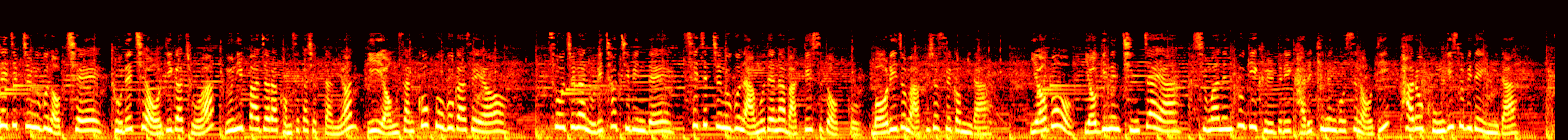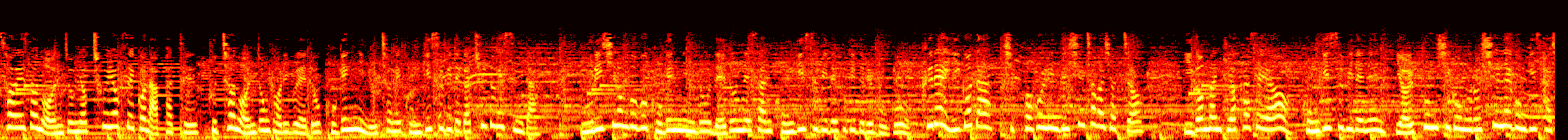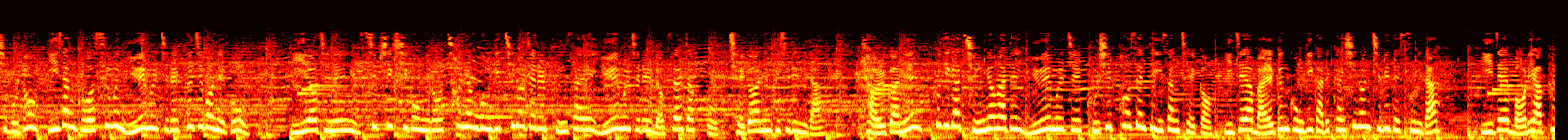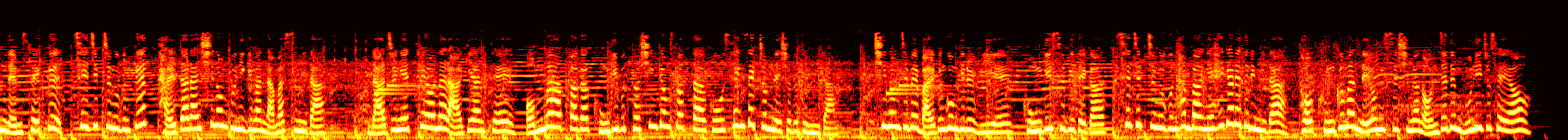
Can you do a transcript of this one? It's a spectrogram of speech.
새집 증후군 업체 도대체 어디가 좋아? 눈이 빠져라 검색하셨다면 이 영상 꼭 보고 가세요. 소중한 우리 첫 집인데 새집 증후군 아무데나 맡길 수도 없고 머리 좀 아프셨을 겁니다. 여보, 여기는 진짜야. 수많은 후기 글들이 가리키는 곳은 어디? 바로 공기수비대입니다. 서해선 원종역 초역세권 아파트 부천 원종 더리브에도 고객님 요청에 공기수비대가 출동했습니다. 우리 신혼부부 고객님도 내돈내산 공기수비대 후기들을 보고 그래 이거다 싶어 홀린 듯 신청하셨죠. 이것만 기억하세요. 공기수비대는 열풍 시공으로 실내 공기 45도 이상 부어 숨은 유해물질을 끄집어내고 이어지는 습식 시공으로 천연 공기 치료제를 분사해 유해물질을 멱살 잡고 제거하는 기술입니다. 결과는 후기가 증명하듯 유해물질 90% 이상 제거. 이제야 맑은 공기 가득한 신혼집이 됐습니다. 이제 머리 아픈 냄새 끝, 새집 증후군 끝, 달달한 신혼 분위기만 남았습니다. 나중에 태어날 아기한테 엄마 아빠가 공기부터 신경 썼다고 생색 좀 내셔도 됩니다. 신혼집의 맑은 공기를 위해 공기수비대가 새집 증후군 한 방에 해결해드립니다. 더 궁금한 내용 있으시면 언제든 문의 주세요.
